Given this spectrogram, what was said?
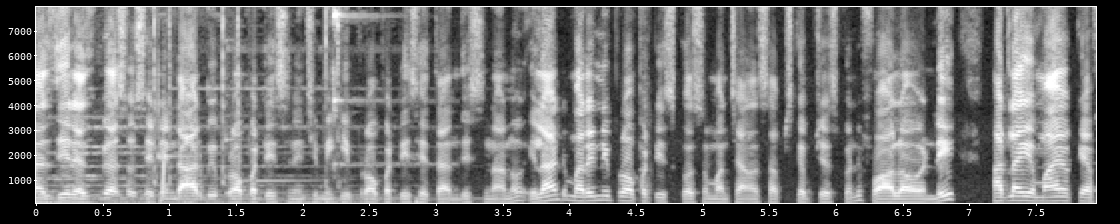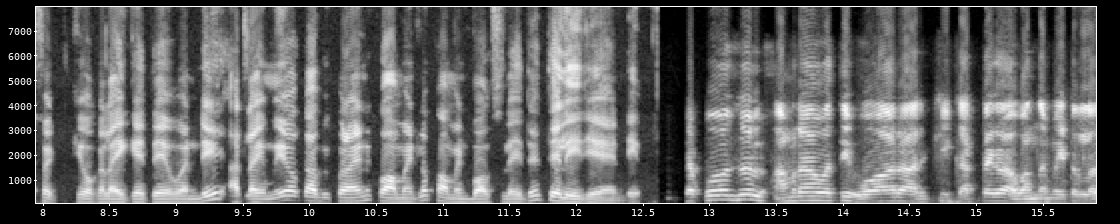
Nazeer SB associate and RB properties నుంచి మీకు ఈ ప్రాపర్టీస్ అయితే అందిస్తున్నాను. ఇలాంటి మరిన్ని ప్రాపర్టీస్ కోసం మన ఛానల్ సబ్స్క్రైబ్ చేసుకోండి ఫాలో అవ్వండి. అట్లాగే మా యొక్క ఎఫెక్ట్కి ఒక లైక్ అయితే ఇవ్వండి. అట్లాగే మీ యొక్క అభిప్రాయాన్ని కామెంట్లో కామెంట్ బాక్స్లో అయితే తెలియజేయండి. ప్రపోజల్ అమరావతి ఓఆర్ఆర్కి కరెక్ట్గా వంద మీటర్ల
